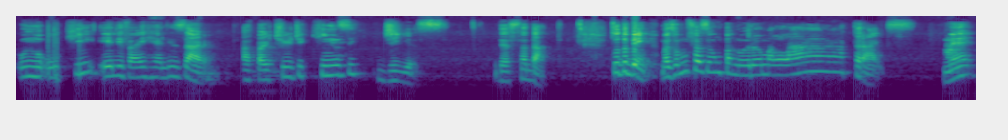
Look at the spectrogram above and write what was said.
o, o que ele vai realizar a partir de 15 dias dessa data. Tudo bem, mas vamos fazer um panorama lá atrás, né?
